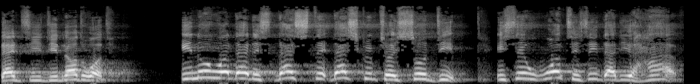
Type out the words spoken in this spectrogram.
that he did not what? You know what that is? That, that scripture is so deep. He said, What is it that you have?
